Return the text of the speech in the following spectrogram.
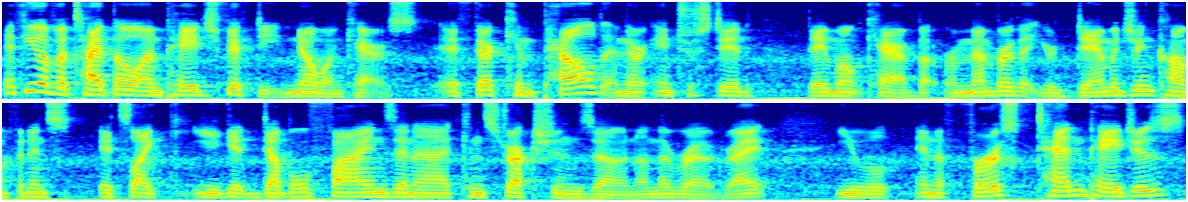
If you have a typo on page 50, no one cares. If they're compelled and they're interested, they won't care. But remember that you're damaging confidence. It's like you get double fines in a construction zone on the road, right? You will, in the first 10 pages,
